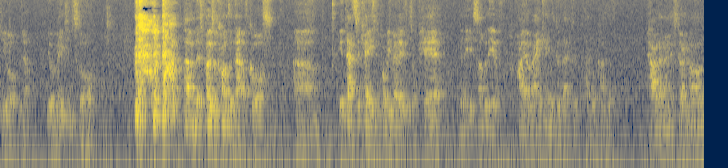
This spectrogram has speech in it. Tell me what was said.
to your, you know, your rating score. um, there's pros and cons of that, of course. Um, if that's the case, it's probably better if it's a peer than it is somebody of higher ranking, because that could have all kinds of power dynamics going on.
